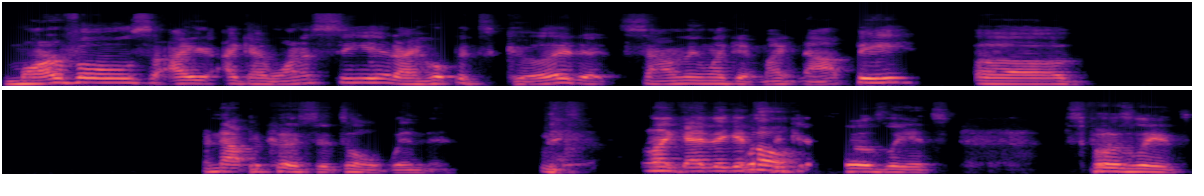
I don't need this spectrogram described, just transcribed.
Marvels. I like. I want to see it. I hope it's good. It's sounding like it might not be. Uh, not because it's all women. like I think it's Well- because supposedly it's supposedly it's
